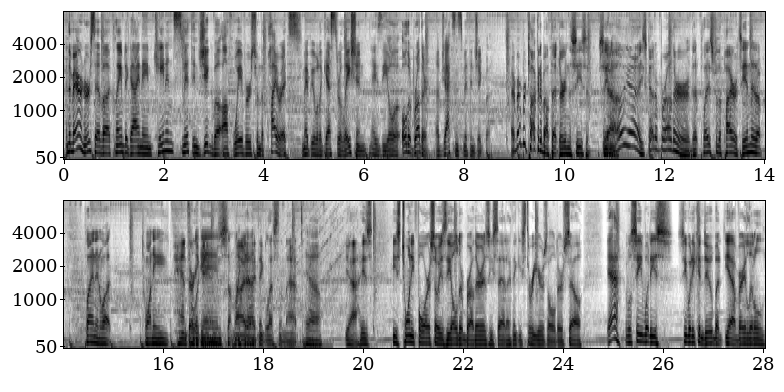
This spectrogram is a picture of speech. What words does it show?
And the Mariners have uh, claimed a guy named Canaan Smith-Njigba off waivers from the Pirates. You might be able to guess the relation. He's the ol- older brother of Jaxon Smith-Njigba. I remember talking about that during the season. Saying, Yeah. oh, yeah, he's got a brother that plays for the Pirates. He ended up playing in what, 20, Handful 30 of games, something No, like I, that? I think less than that. Yeah. Yeah, he's he's 24, so he's the older brother, as he said. I think he's three years older. So, yeah, we'll see what he's see what he can do. But yeah, very little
